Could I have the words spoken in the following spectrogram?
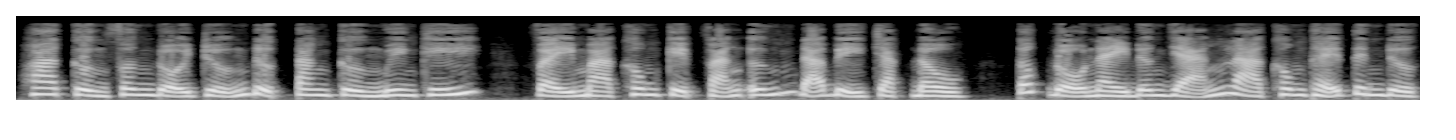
hoa cường phân đội trưởng được tăng cường nguyên khí, vậy mà không kịp phản ứng đã bị chặt đầu, tốc độ này đơn giản là không thể tin được.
